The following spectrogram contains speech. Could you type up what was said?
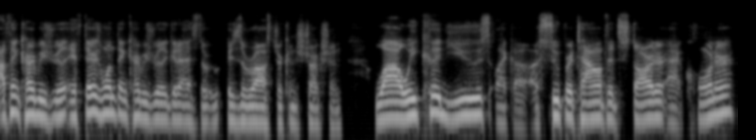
I think Kirby's really if there's one thing Kirby's really good at is the is the roster construction. While we could use like a, a super talented starter at corner,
